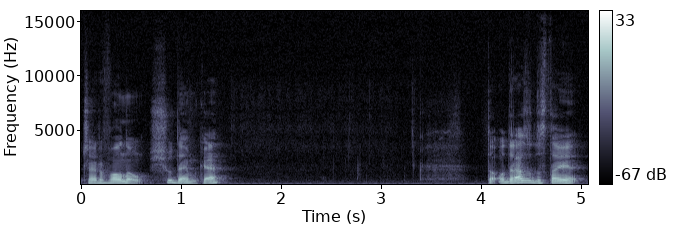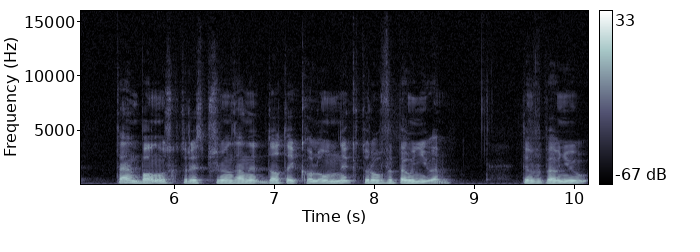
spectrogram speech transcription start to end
czerwoną siódemkę, to od razu dostaję ten bonus, który jest przywiązany do tej kolumny, którą wypełniłem. Gdybym wypełnił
